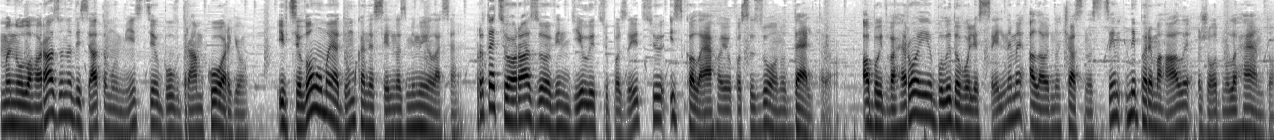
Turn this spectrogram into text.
Минулого разу на 10-му місці був драм Кор'ю. І в цілому моя думка не сильно змінилася. Проте цього разу він ділить цю позицію із колегою по сезону Дельтою. Обидва герої були доволі сильними, але одночасно з цим не перемагали жодну легенду.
